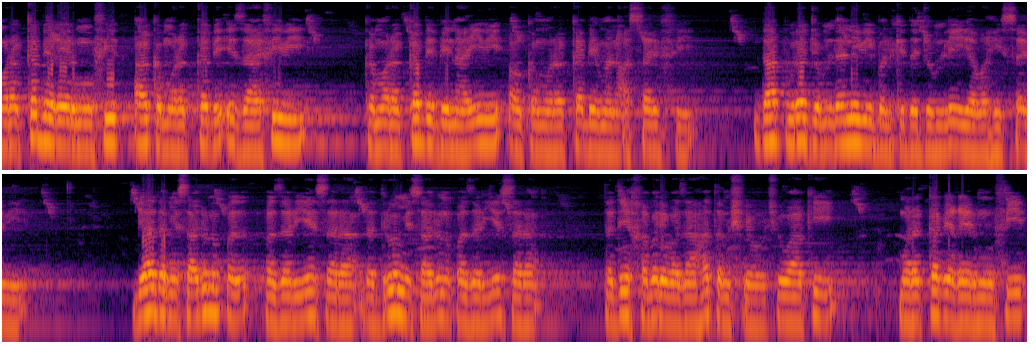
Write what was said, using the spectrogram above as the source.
مرکب غیر مفید ئ که مرکب اضافي وي که مرکب بنايي وي او که مرکب منع صرف وي دا پوره جمله نه وي بلکې د جملې یوه حصه وي. بیا د مثالونو په ذریعې سره، د دریو مثالونو په ذریعې سره د دې خبرې وضاحت هم شو چې واقعي مرکب غیر مفید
